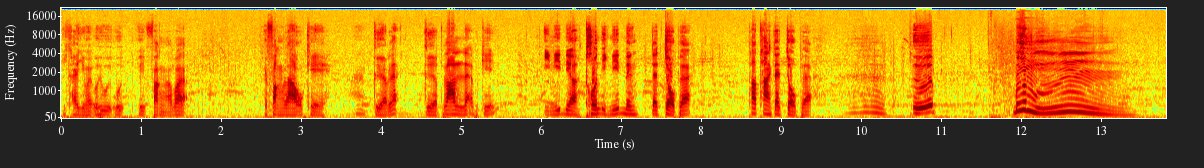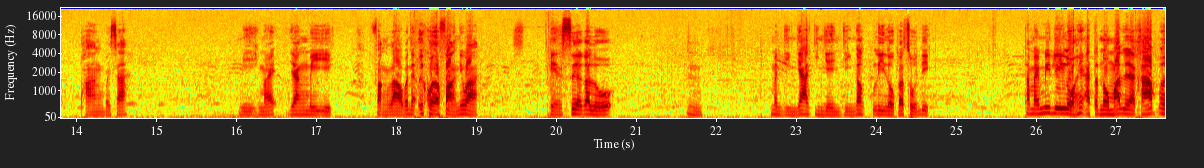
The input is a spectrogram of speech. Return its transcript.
มีใครอยู่ไหมอุ้ยอุ้ยอุ้ยฟังแล้วว่าไอฝั่งเราโอเค เกือบแล้วเกือบลั่นแล้วเมื่อกี้อีกนิดเดียวทนอีกนิดนึงจะจบแล้วถ้าทางจะจบแล้ว อึบบึ้ม พังไปซะ มีอีกไหม ยังมีอีกฝั่งเราปะเนี่ย เอ้ย คนละฝั่งนี่ว่าเห็นเสื้อก็รู้ อืม มันยิงยากยิงเย็นจริงต้องรีโหลดกระสุนอีกทำไมไม่รีโหลดให้อัตโนมัติเลยล่ะครับ เอ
